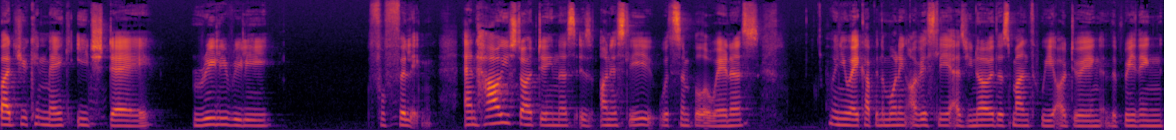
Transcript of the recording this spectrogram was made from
But you can make each day really really fulfilling and how you start doing this is honestly with simple awareness. When you wake up in the morning, obviously, as you know, this month we are doing the breathing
